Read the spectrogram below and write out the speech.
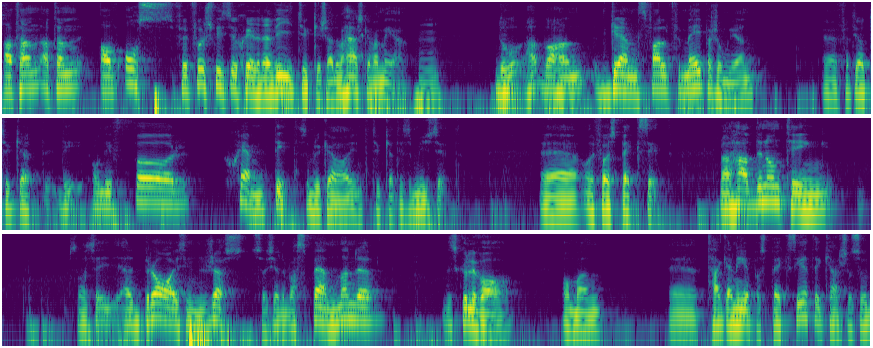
Att han, att han av oss, för först finns det skeden där vi tycker så här, de här ska vara med. Då var han ett gränsfall för mig personligen. Eh, För att jag tycker att det, om det är för skämtigt så brukar jag inte tycka att det är så mysigt. Eh, om det är för spexigt. Men han hade någonting som är bra i sin röst. Så jag kände vad spännande det skulle vara om man eh, taggar ner på spexigheter kanske så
